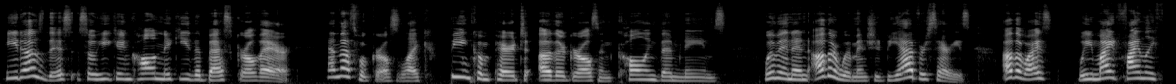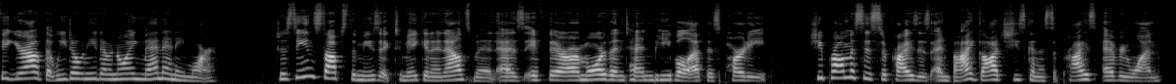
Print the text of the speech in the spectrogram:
He does this so he can call Nikki the best girl there. And that's what girls like being compared to other girls and calling them names. Women and other women should be adversaries. Otherwise, we might finally figure out that we don't need annoying men anymore. Justine stops the music to make an announcement as if there are more than 10 people at this party. She promises surprises, and by God, she's gonna surprise everyone.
